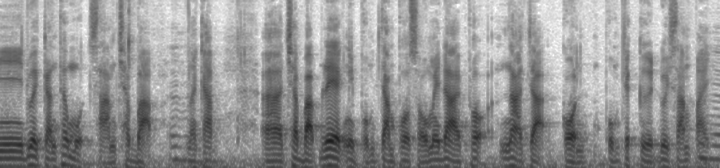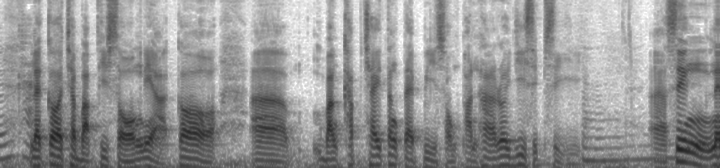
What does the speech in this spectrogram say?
มีด้วยกันทั้งหมด 3 ฉบับนะครับอ่าฉบับแรกนี่ผมจำพศไม่ได้ เพราะน่าจะก่อนผมจะเกิดด้วยซ้ำไปค่ะและก็ฉบับที่2เนี่ยก็อ่าบังคับใช้ตั้งแต่ปี 2524อ่าซึ่งใน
